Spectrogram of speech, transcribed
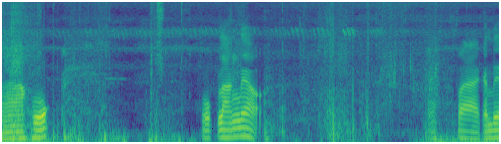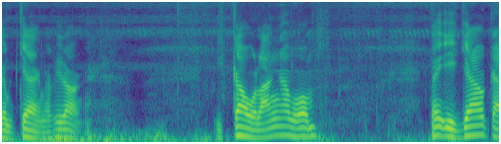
อ่าหกหกลังแล้วอะฟ้าก็เริ่มแจ้งแล้วพี่น้อง อีกเก้าลังครับผมนั่นอีกยาวไกล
